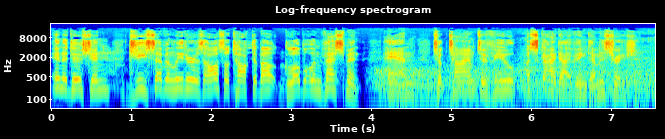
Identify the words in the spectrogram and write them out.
In addition, G7 leaders also talked about global investment and took time to view a skydiving demonstration.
